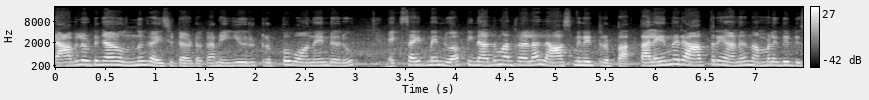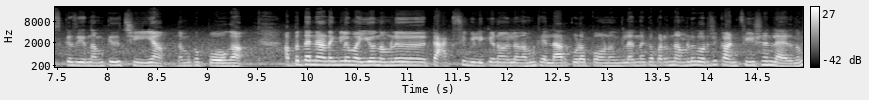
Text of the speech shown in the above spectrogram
രാവിലെ തൊട്ട് ഞാൻ ഒന്നും കഴിച്ചിട്ട് കേട്ടോ. കാരണം ഈ ഒരു ട്രിപ്പ് പോകുന്നതിന്റെ ഒരു എക്സൈറ്റ്മെന്റുവാ പിന്നെ അത് മാത്രമല്ല ലാസ്റ്റ് മിനിറ്റ് ട്രിപ്പാണ് തലേന്ന് രാത്രിയാണ് നമ്മളിത് ഡിസ്കസ് ചെയ്ത് നമുക്കിത് ചെയ്യാം നമുക്ക് പോകാം. അപ്പോൾ തന്നെ ആണെങ്കിലും അയ്യോ നമ്മൾ ടാക്സി വിളിക്കണമല്ലോ നമുക്ക് എല്ലാവർക്കും കൂടെ പോകണമെങ്കിൽ എന്നൊക്കെ പറഞ്ഞ് നമ്മൾ കുറച്ച് കൺഫ്യൂഷനിലായിരുന്നു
